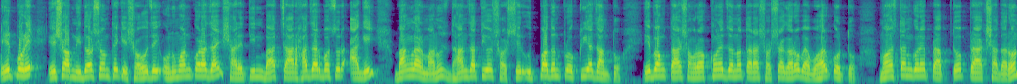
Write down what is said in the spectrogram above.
এরপরে এসব নিদর্শন থেকে সহজেই অনুমান করা যায়, সাড়ে তিন বা চার হাজার বছর আগেই বাংলার মানুষ ধান জাতীয় শস্যের উৎপাদন প্রক্রিয়া জানত এবং তা সংরক্ষণের জন্য তারা শস্যাগারও ব্যবহার করত। মহাস্থানগড়ে প্রাপ্ত প্রাক সাধারণ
